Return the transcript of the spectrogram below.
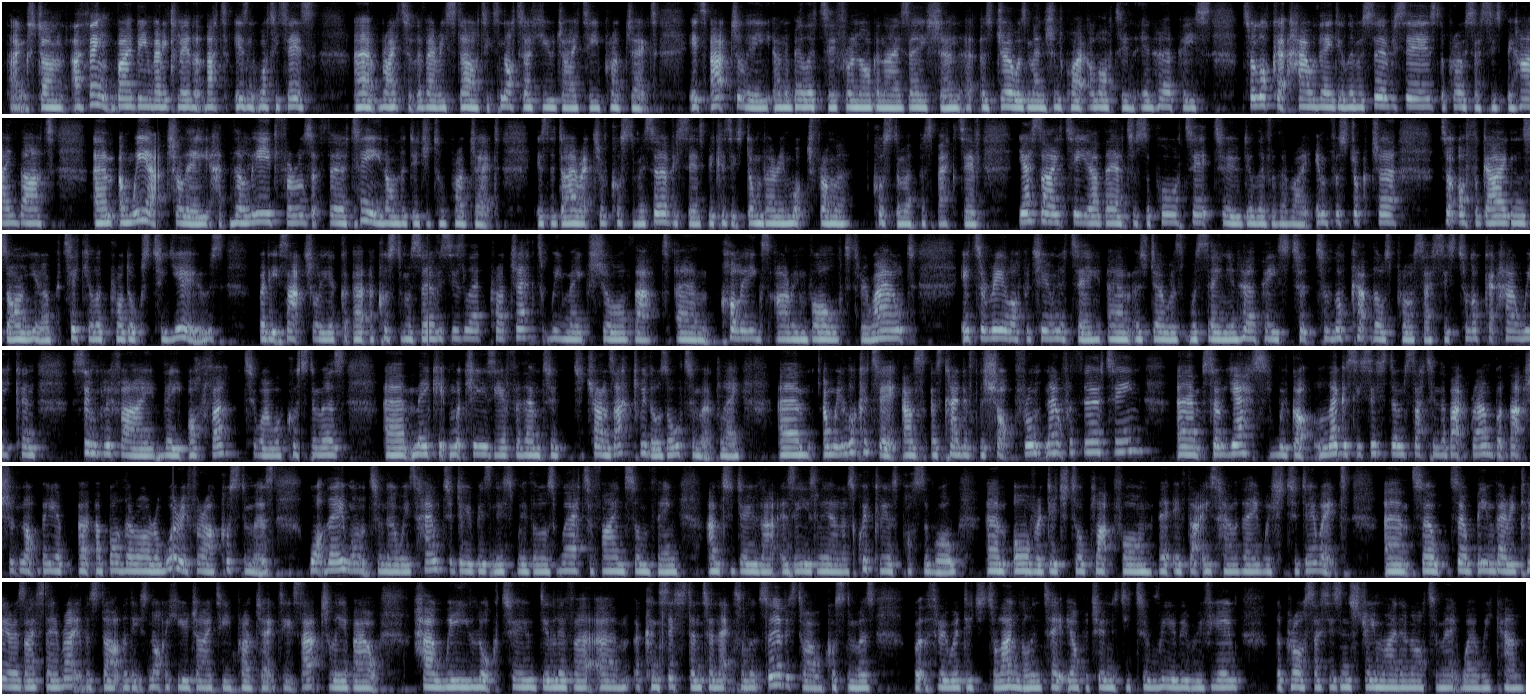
Thanks, John. I think by being very clear that that isn't what it is uh, right at the very start. It's not a huge IT project. It's actually an ability for an organisation, as Jo has mentioned quite a lot in, in her piece, to look at how they deliver services, the processes behind that. Um, and we actually, the lead for us at 13 on the digital project is the Director of Customer Services because it's done very much from a customer perspective. Yes, IT are there to support it, to deliver the right infrastructure, to offer guidance on you know particular products to use, but it's actually a, a customer services led project. We make sure that um, colleagues are involved throughout it's a real opportunity, um, as Jo was, was saying in her piece, to, to look at those processes, to look at how we can simplify the offer to our customers, uh, make it much easier for them to, to transact with us ultimately. Um, and we look at it as, as kind of the shop front now for 13. Um, so yes, we've got legacy systems sat in the background, but that should not be a, a bother or a worry for our customers. What they want to know is how to do business with us, where to find something, and to do that as easily and as quickly as possible um, over a digital platform if that is how they wish to do it. Um, so, so being very clear, as I say right at the start, that it's not a huge IT project. It's actually about how we look to deliver um, a consistent and excellent service to our customers but through a digital angle and take the opportunity to really review the processes and streamline and automate where we can.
